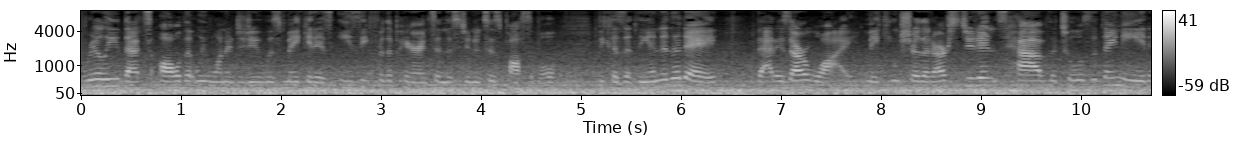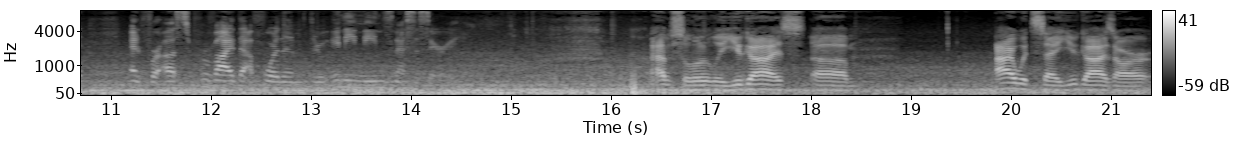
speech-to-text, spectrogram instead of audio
really that's all that we wanted to do was make it as easy for the parents and the students as possible. Because at the end of the day that is our why making sure that our students have the tools that they need and for us to provide that for them through any means necessary. Absolutely. You guys um, i would say you guys are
